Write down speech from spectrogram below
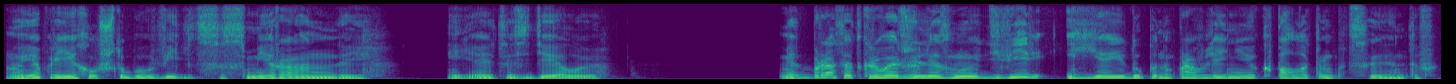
Но я приехал, чтобы увидеться с Мирандой, и я это сделаю. Медбрат открывает железную дверь, и я иду по направлению к палатам пациентов.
